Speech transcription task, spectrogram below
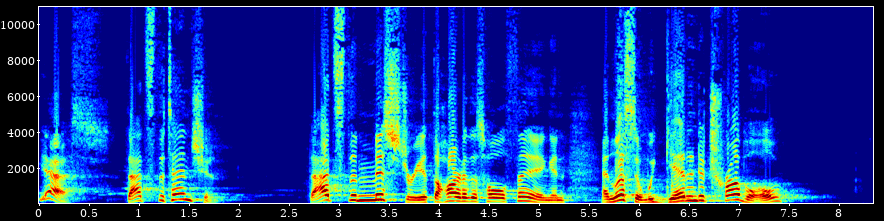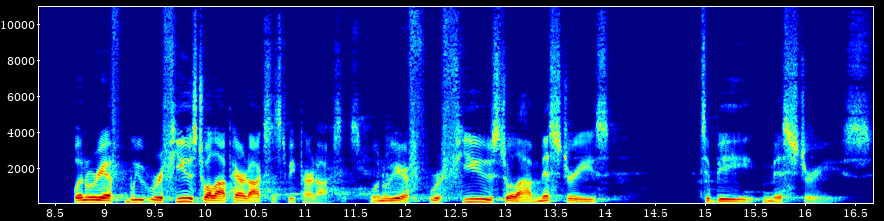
Yes. That's the tension. That's the mystery at the heart of this whole thing. And, and listen, we get into trouble when we, ref, we refuse to allow paradoxes to be paradoxes, when we ref, refuse to allow mysteries to be mysteries.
